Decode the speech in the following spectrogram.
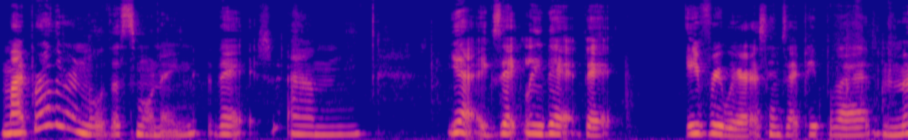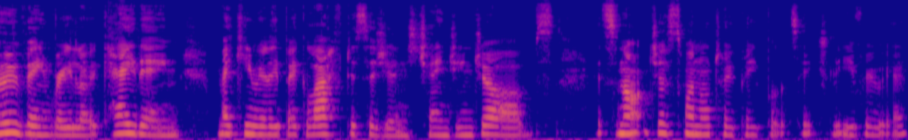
my brother-in-law this morning. That, um, yeah, exactly that. That everywhere it seems like people are moving, relocating, making really big life decisions, changing jobs. It's not just one or two people. It's actually everywhere.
